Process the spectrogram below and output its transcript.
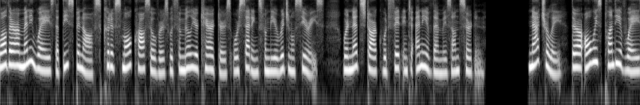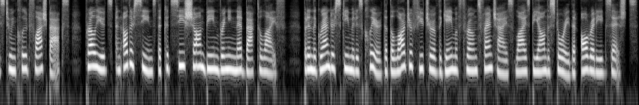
While there are many ways that these spin offs could have small crossovers with familiar characters or settings from the original series, where Ned Stark would fit into any of them is uncertain. Naturally, there are always plenty of ways to include flashbacks, preludes, and other scenes that could see Sean Bean bringing Ned back to life, but in the grander scheme, it is clear that the larger future of the Game of Thrones franchise lies beyond the story that already exists.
